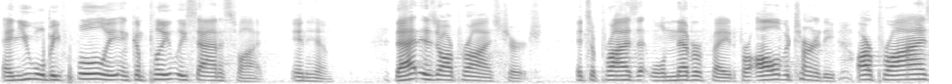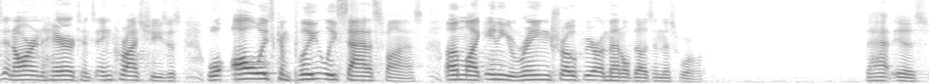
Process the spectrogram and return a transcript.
and you will be fully and completely satisfied in Him. That is our prize, church. It's a prize that will never fade for all of eternity. Our prize and our inheritance in Christ Jesus will always completely satisfy us, unlike any ring, trophy, or medal does in this world. That is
